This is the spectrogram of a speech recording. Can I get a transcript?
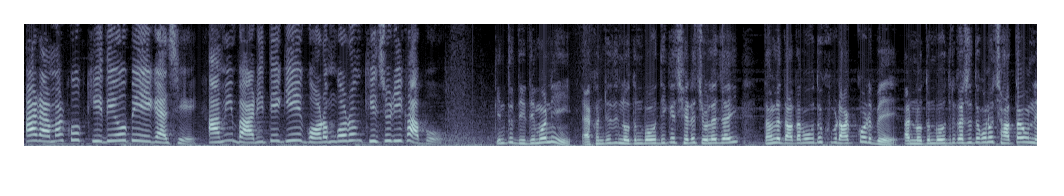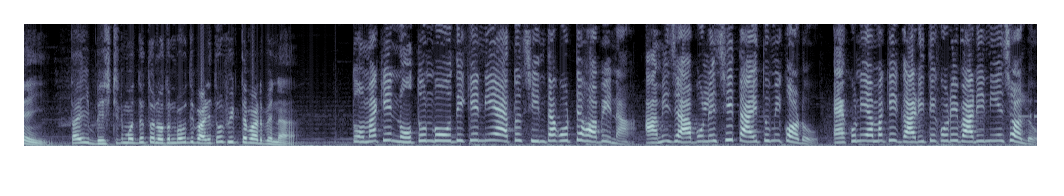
আর আমার খুব খিদেও পেয়ে গেছে। আমি বাড়িতে গিয়ে গরম গরম খিচুড়ি খাব। কিন্তু দিদিমণি, এখন যদি নতুন বৌদিকে ছেড়ে চলে যাই, তাহলে দাদাবাবু তো খুব রাগ করবে। আর নতুন বৌদির কাছে তো কোনো ছাতাও নেই। তাই বৃষ্টির মধ্যে তো নতুন বৌদি বাড়িতেও ফিরতে পারবে না। তোমাকে নতুন বৌদিকে নিয়ে এত চিন্তা করতে হবে না। আমি যা বলেছি তাই তুমি করো। এখনই আমাকে গাড়িতে করে বাড়ি নিয়ে চলো।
